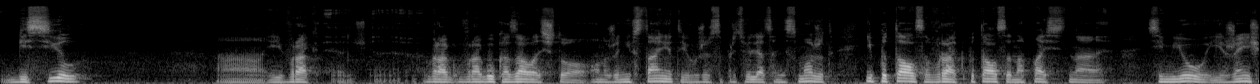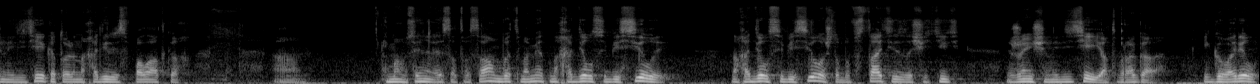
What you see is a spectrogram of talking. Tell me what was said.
без сил, и враг, э, враг, врагу казалось, что он уже не встанет и уже сопротивляться не сможет. И пытался враг, пытался напасть на семью и женщин, и детей, которые находились в палатках. А, имам Сейн в этот момент находил в себе силы, находил в себе силы, чтобы встать и защитить женщин и детей от врага. И говорил,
